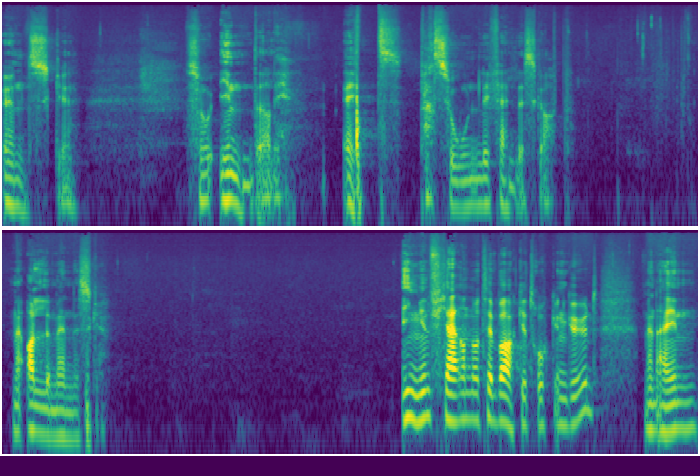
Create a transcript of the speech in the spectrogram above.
ønsker så inderlig et personlig fellesskap med alle mennesker. Ingen fjern og tilbaketrukken Gud, men en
